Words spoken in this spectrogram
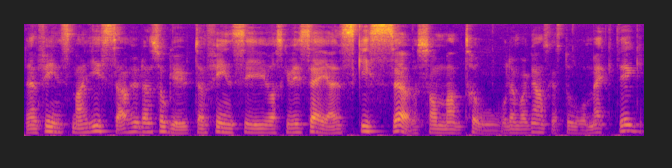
Den finns, man gissar hur den såg ut. Den finns i, vad ska vi säga, en skisser som man tror. Och den var ganska stor och mäktig.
